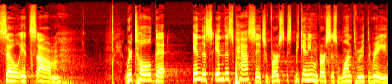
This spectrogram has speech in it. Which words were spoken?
So it's um, we're told that in this in this passage, verse, beginning verses one through three,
